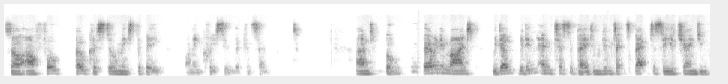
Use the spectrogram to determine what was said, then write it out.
So our fo focus still needs to be on increasing the consent rate. And but bearing in mind, we don't we didn't anticipate and we didn't expect to see a change in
